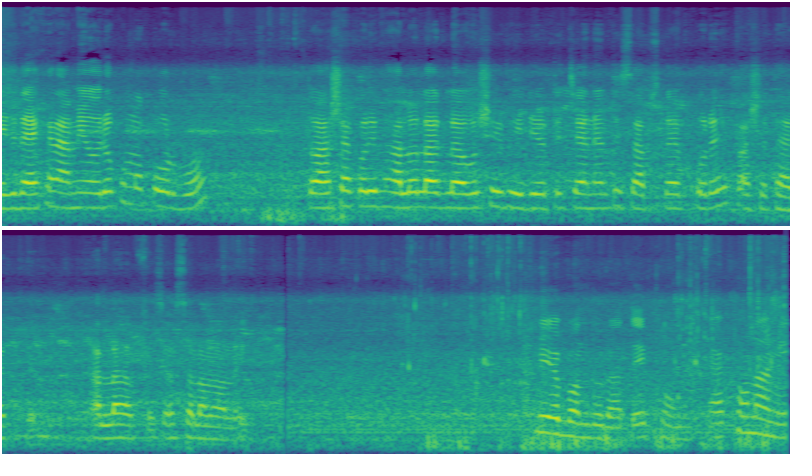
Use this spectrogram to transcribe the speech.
এই যে দেখেন, আমি ওরকমও করব তো আশা করি ভালো লাগলে অবশ্যই ভিডিওটি চ্যানেলটি সাবস্ক্রাইব করে পাশে থাকবেন। আল্লাহ হাফিজ আসসালামু আলাইকুম। প্রিয় বন্ধুরা দেখুন এখন আমি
